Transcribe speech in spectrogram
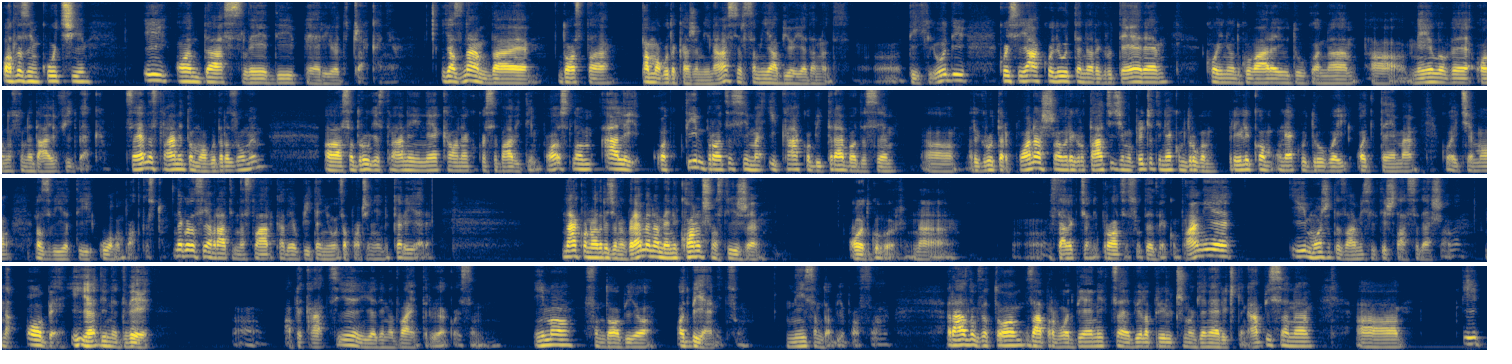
Odlazim kući i onda sledi period čekanja. Ja znam da je dosta pa mogu da kažem i nas, jer sam i ja bio jedan od tih ljudi, koji se jako ljute na regrutere, koji ne odgovaraju dugo na a, mailove, odnosno ne daju feedback. Sa jedne strane to mogu da razumem, a, sa druge strane i ne kao neko ko se bavi tim poslom, ali o tim procesima i kako bi trebao da se a, regruter ponaša, u regrutaciji ćemo pričati nekom drugom prilikom, u nekoj drugoj od tema koje ćemo razvijati u ovom podcastu. Nego da se ja vratim na stvar kada je u pitanju započinjenje karijere. Nakon određenog vremena meni konačno stiže odgovor na selekcioni proces u te dve kompanije i možete zamisliti šta se dešava. Na obe i jedine dve aplikacije i jedina dva intervjua koje sam imao, sam dobio odbijenicu. Nisam dobio posao. Razlog za to, zapravo odbijenica je bila prilično generički napisana a, i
